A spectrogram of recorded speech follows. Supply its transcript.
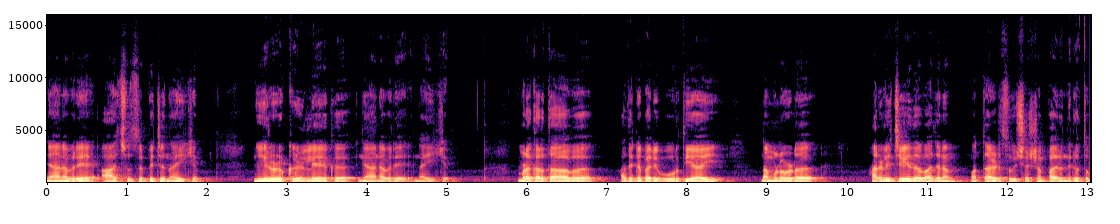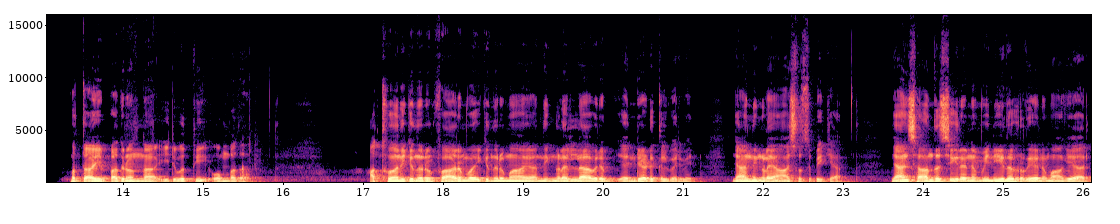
ഞാനവരെ ആശ്വസിപ്പിച്ച് നയിക്കും. നീരൊഴുക്കുകളിലേക്ക് ഞാനവരെ നയിക്കും. നമ്മുടെ കർത്താവ് അതിന്റെ പരിപൂർത്തിയായി നമ്മളോട് അരളി ചെയ്ത വചനം മത്തായുടെ സുവിശേഷം പതിനൊന്നിരുത്തും മത്തായി പതിനൊന്ന് ഇരുപത്തി ഒമ്പത്. അധ്വാനിക്കുന്നവരും ഭാരം വഹിക്കുന്നവരുമായ നിങ്ങളെല്ലാവരും എന്റെ അടുക്കൽ വരുവിൻ. ഞാൻ നിങ്ങളെ ആശ്വസിപ്പിക്കാം. ഞാൻ ശാന്തശീലനും വിനീത ഹൃദയനുമാകിയാൽ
